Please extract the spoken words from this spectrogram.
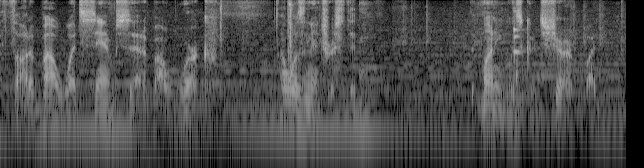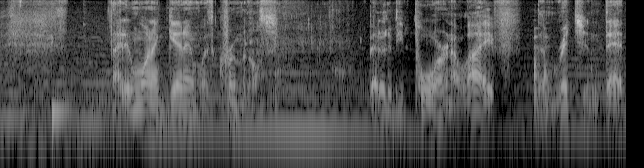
I thought about what Sam said about work. I wasn't interested. The money was good, sure, but I didn't want to get in with criminals. Better to be poor and alive than rich and dead.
